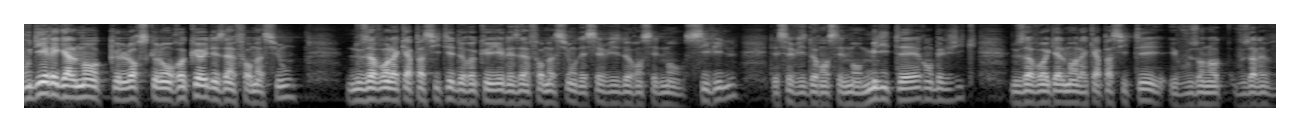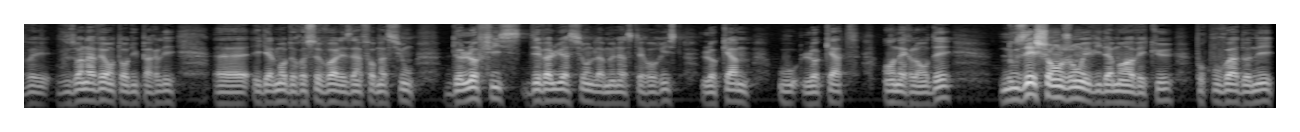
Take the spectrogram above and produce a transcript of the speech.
Vous dire également que lorsque l'on recueille des informations, nous avons la capacité de recueillir les informations des services de renseignement civils, des services de renseignement militaires en Belgique. Nous avons également la capacité, et vous en, avez, entendu parler, euh, également de recevoir les informations de l'Office d'évaluation de la menace terroriste, l'OCAM ou l'OCAT en néerlandais. Nous échangeons évidemment avec eux pour pouvoir donner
